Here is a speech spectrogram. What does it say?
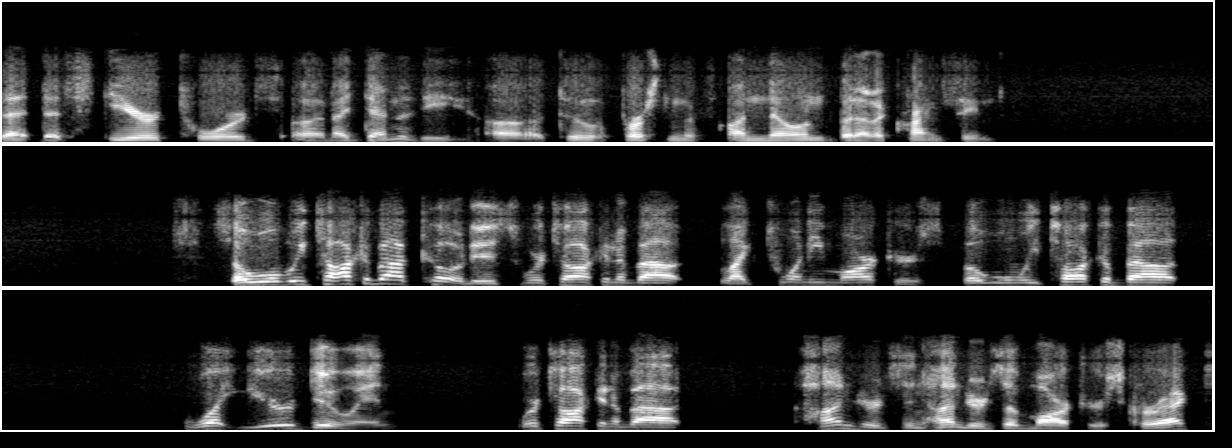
that that steer towards an identity uh, to a person that's unknown but at a crime scene. So when we talk about CODIS, we're talking about like 20 markers. But when we talk about what you're doing, we're talking about hundreds and hundreds of markers, correct?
